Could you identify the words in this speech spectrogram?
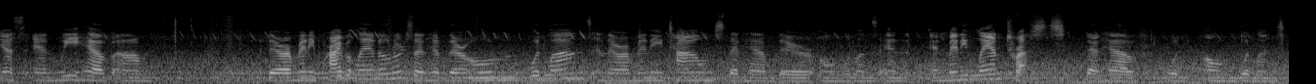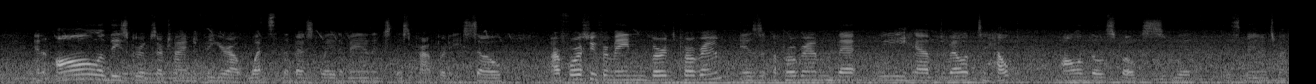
Yes, and we have, um, there are many private landowners that have their own woodlands, and there are many towns that have their own woodlands, and, and many land trusts that have wood, own woodlands. And all of these groups are trying to figure out what's the best way to manage this property. So our Forestry for Maine Birds program is a program that we have developed to help all of those folks with this management.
